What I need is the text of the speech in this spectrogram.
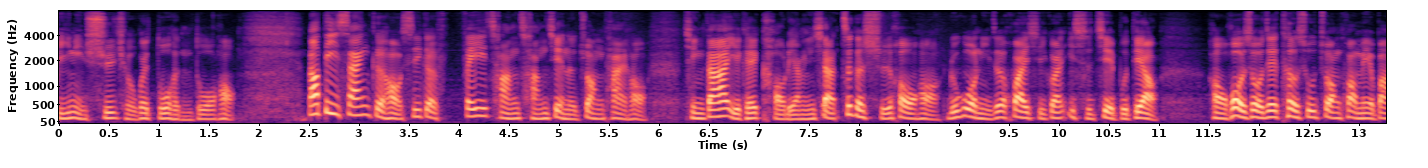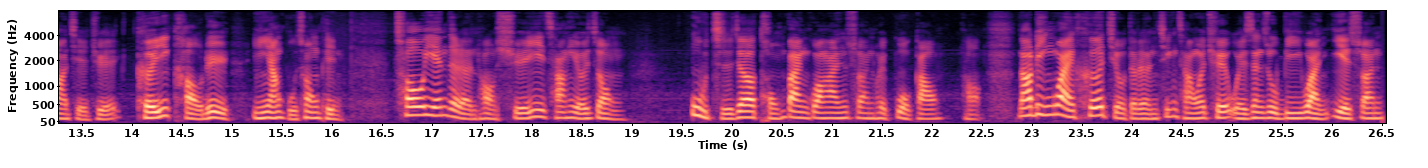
比你需求会多很多哈。然后第三个哈是一个非常常见的状态哈，请大家也可以考量一下，这个时候哈，如果你这个坏习惯一时戒不掉。好，或者说我这些特殊状况没有办法解决，可以考虑营养补充品。抽烟的人哈，血液常有一种物质叫做同半胱氨酸会过高，好，那另外喝酒的人经常会缺维生素 B one 叶酸。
